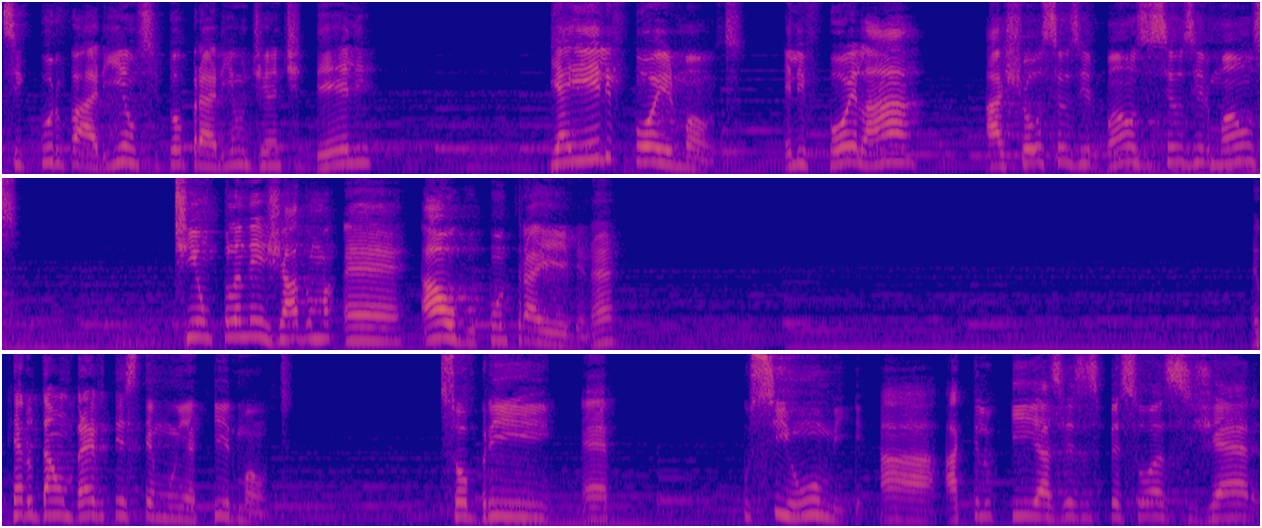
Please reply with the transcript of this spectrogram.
se curvariam, se dobrariam diante dele. E aí ele foi, irmãos. Ele foi lá, achou seus irmãos, e seus irmãos tinham planejado uma, é, algo contra ele, né? Eu quero dar um breve testemunho aqui, irmãos sobre é, o ciúme, a, aquilo que às vezes as pessoas geram,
